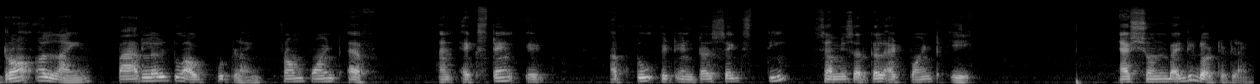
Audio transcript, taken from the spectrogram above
draw a line parallel to output line from point F and extend it up to it intersects the semicircle at point A as shown by the dotted line.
